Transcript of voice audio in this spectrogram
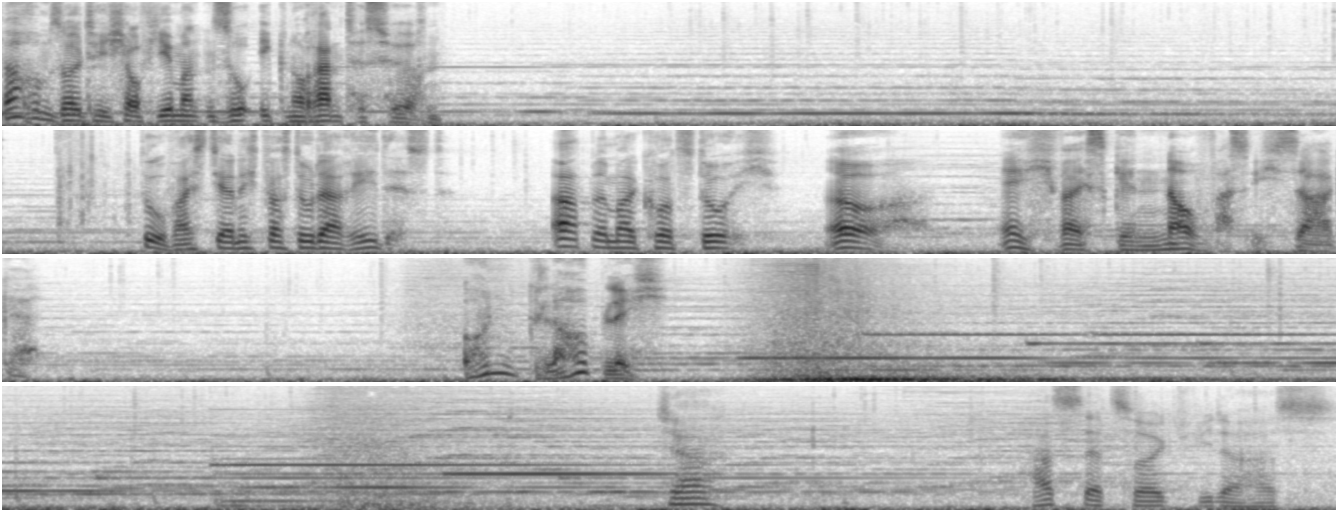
Warum sollte ich auf jemanden so Ignorantes hören? Du weißt ja nicht, was du da redest. Atme mal kurz durch. Oh, ich weiß genau, was ich sage. Unglaublich. Tja. Hass erzeugt wieder Hass.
